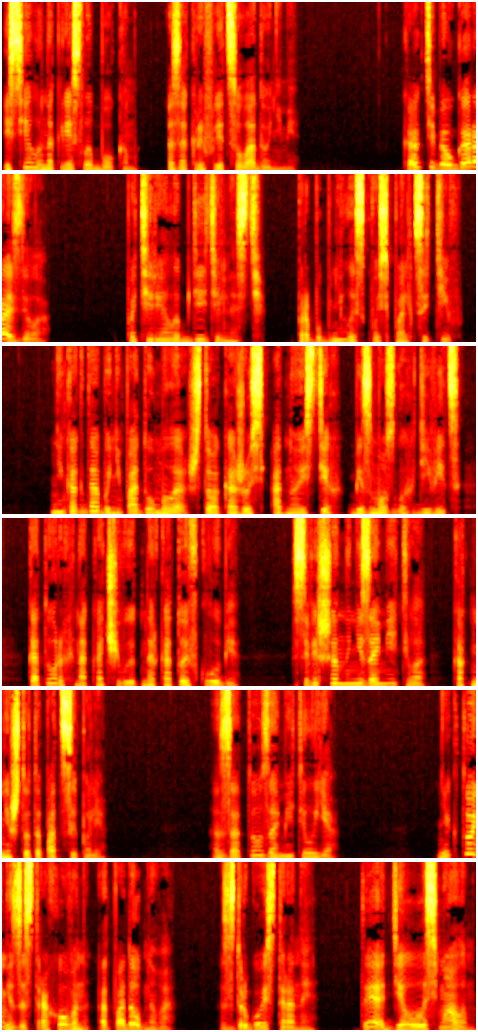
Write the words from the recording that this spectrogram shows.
и села на кресло боком, закрыв лицо ладонями. «Как тебя угораздило?» Потеряла бдительность, пробубнилась сквозь пальцы Тиф. Никогда бы не подумала, что окажусь одной из тех безмозглых девиц, которых накачивают наркотой в клубе. Совершенно не заметила, как мне что-то подсыпали. Зато заметил я. Никто не застрахован от подобного. С другой стороны, ты отделалась малым.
